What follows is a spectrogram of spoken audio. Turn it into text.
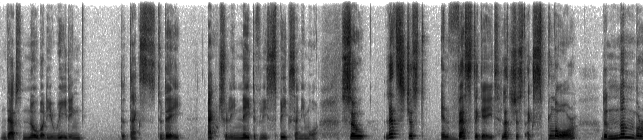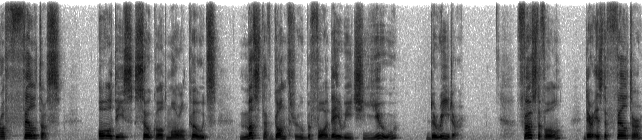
that nobody reading the texts today actually natively speaks anymore. So let's just investigate, let's just explore the number of filters all these so-called moral codes must have gone through before they reach you, the reader. First of all, there is the filter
